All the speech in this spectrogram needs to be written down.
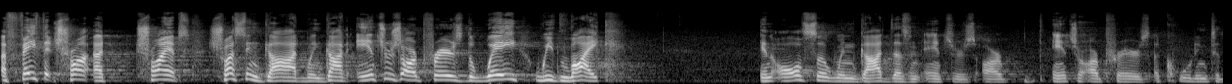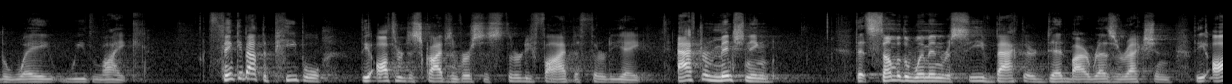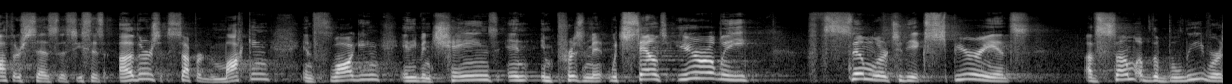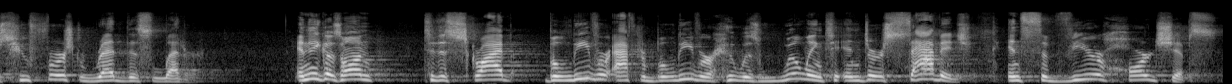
A faith that tri- triumphs trusting God when God answers our prayers the way we'd like, and also when God doesn't answers our, answer our prayers according to the way we'd like. Think about the people the author describes in verses 35 to 38. After mentioning that some of the women received back their dead by resurrection, the author says this. He says, Others suffered mocking and flogging and even chains and imprisonment, which sounds eerily similar to the experience of some of the believers who first read this letter. And then he goes on to describe believer after believer who was willing to endure savage and severe hardships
